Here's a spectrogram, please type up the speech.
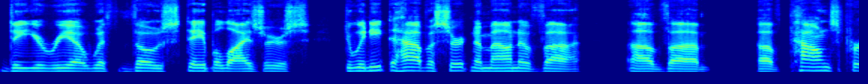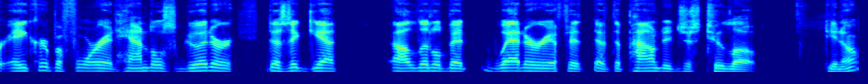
the urea with those stabilizers? Do we need to have a certain amount of uh, of uh, of pounds per acre before it handles good, or does it get a little bit wetter if it if the poundage is too low? Do you know?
